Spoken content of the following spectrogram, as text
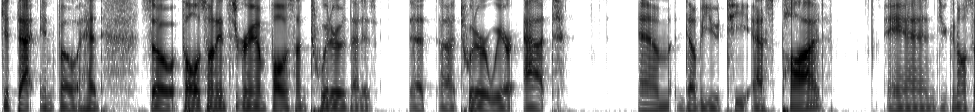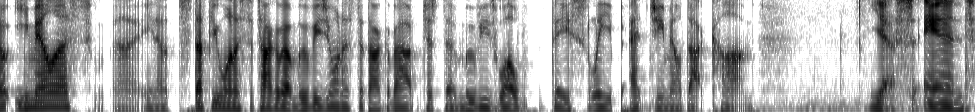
get that info ahead. So follow us on Instagram, follow us on Twitter. That is at uh, Twitter, we are at MWTS Pod. And you can also email us, uh, you know, stuff you want us to talk about, movies you want us to talk about, just the movies while they sleep at gmail.com. Yes, and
